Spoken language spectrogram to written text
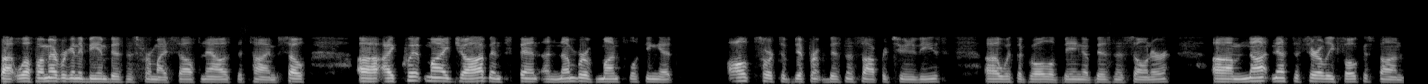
thought, well, if I'm ever going to be in business for myself, now is the time. So uh, I quit my job and spent a number of months looking at all sorts of different business opportunities uh, with the goal of being a business owner. Um, not necessarily focused on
